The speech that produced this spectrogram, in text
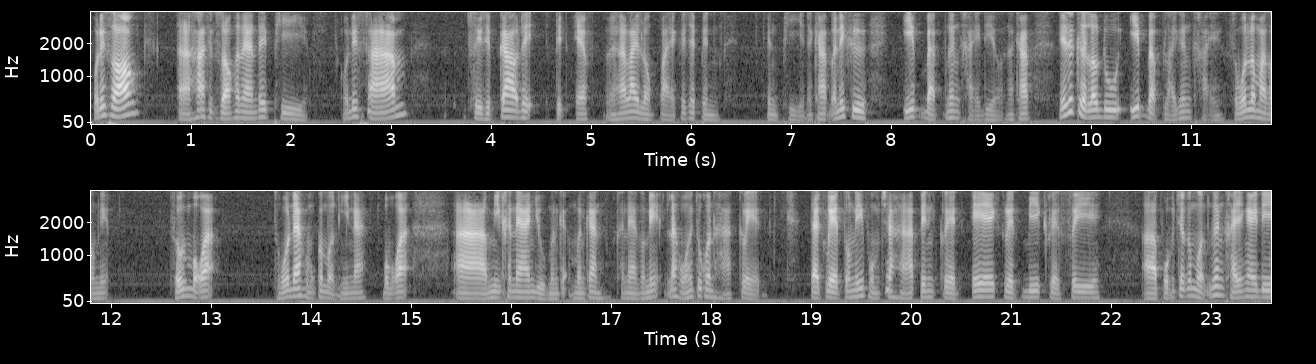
คนที่2อ่า52 คะแนนได้ p คนที่ 3 49 ได้ติด f นะฮะ ไล่ลงไปก็จะเป็น เป็น p นะครับ อันนี้คือ if แบบเงื่อนไขเดียวนะครับนี่ถ้าเกิดเราดู if แบบหลายเงื่อนไข สมมติเรามาตรงนี้ สมมติบอกว่า สมมตินะผมกำหนดอย่างนี้นะบอกว่ามีคะแนนอยู่เหมือนกันเหมือนกันคะแนนตรงนี้ แล้วผมให้ทุกคนหาเกรด แต่เกรดตรงนี้ผมจะหาเป็นเกรด A เกรด B เกรด C อ่าผมจะกำหนดเงื่อนไขยังไงดี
